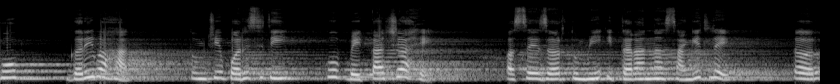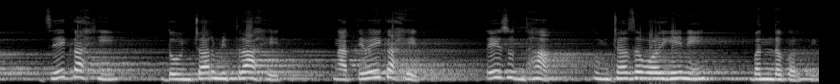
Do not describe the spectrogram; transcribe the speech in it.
खूप गरीब आहात तुमची परिस्थिती खूप बेताची आहे असे जर तुम्ही इतरांना सांगितले तर जे काही दोन चार मित्र आहेत नातेवाईक आहेत ते सुद्धा तुमच्याजवळ येणे बंद करतील.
